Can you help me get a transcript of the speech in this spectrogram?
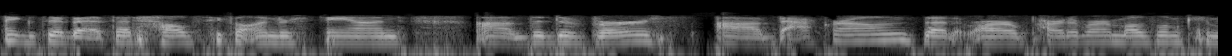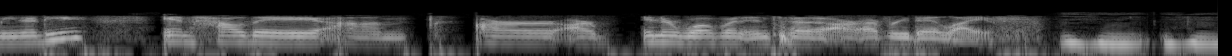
exhibit that helps people understand uh, the diverse uh, backgrounds that are part of our Muslim community and how they um, are are interwoven into our everyday life. Mm-hmm, mm-hmm.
